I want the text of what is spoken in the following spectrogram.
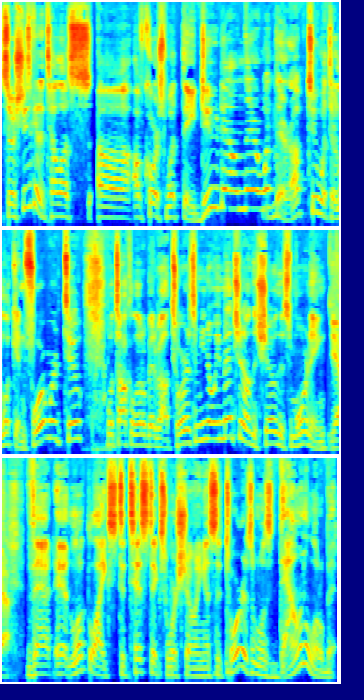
So she's going to tell us, uh, of course, what they do down there, Mm-hmm. what they're up to, what they're looking forward to. We'll talk a little bit about tourism. You know, we mentioned on the show this morning, Yeah. that it looked like statistics were showing us that tourism was down a little bit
